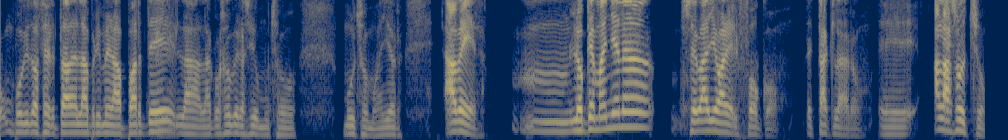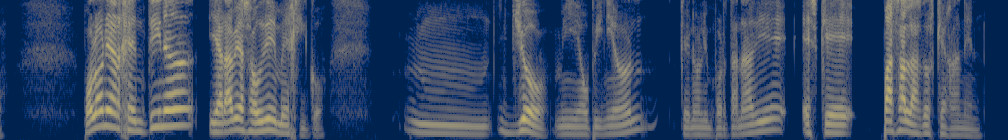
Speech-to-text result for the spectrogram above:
un poquito acertada en la primera parte, mm. la, la, cosa hubiera sido mucho, mucho mayor. A ver, mmm, lo que mañana se va a llevar el foco, está claro. Eh, a las 8 Polonia, Argentina y Arabia Saudí y México. Mm, yo, mi opinión, que no le importa a nadie, es que pasan las dos que ganen.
